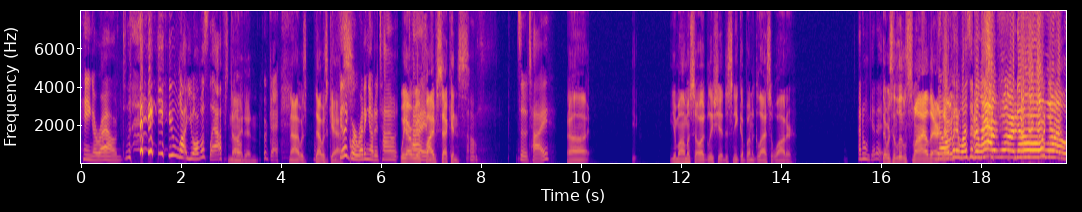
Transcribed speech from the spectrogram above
hang around. you you almost laughed. No, I didn't. Okay. No, it was that was gas. I feel like we're running out of time. we are. We have five seconds. Oh. Is it a tie? Uh, your mama's so ugly she had to sneak up on a glass of water. I don't get it. There was a little smile there. no, was- but it wasn't I a laugh. No, I think I no. won.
